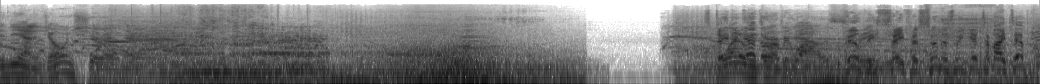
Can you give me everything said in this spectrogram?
Indiana Jones shit right there. Stay What together, everyone. now? This is we'll be safe as soon as we get to my temple.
